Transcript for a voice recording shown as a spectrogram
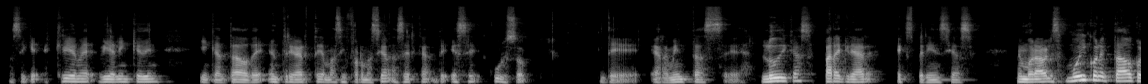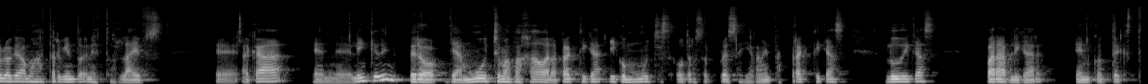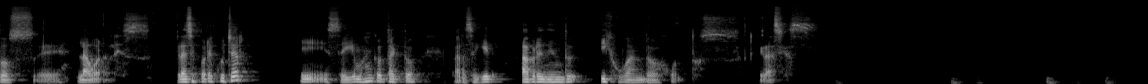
Así que escríbeme vía LinkedIn y encantado de entregarte más información acerca de ese curso de herramientas eh, lúdicas para crear experiencias memorables, muy conectado con lo que vamos a estar viendo en estos lives eh, acá en eh, LinkedIn, pero ya mucho más bajado a la práctica y con muchas otras sorpresas y herramientas prácticas, lúdicas, para aplicar en contextos laborales. Gracias por escuchar y seguimos en contacto para seguir aprendiendo y jugando juntos. Gracias.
